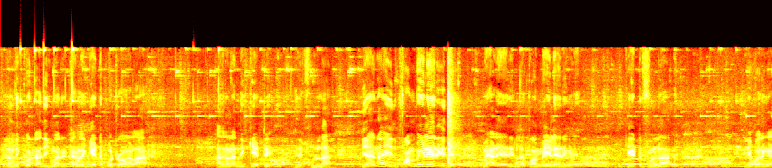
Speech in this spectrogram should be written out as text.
இது வந்து கூட்டம் அதிகமாக இருக்கிற டைமில் கேட்டு போட்டுருவாங்களாம். அதனால் அந்த கேட்டு இது ஃபுல்லாக ஏன்னா இது பம்பையிலே இருக்குது. மேலே ஏறி இல்லை பம்பையிலே இருக்குது கேட்டு ஃபுல்லாக இங்கே பாருங்க.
